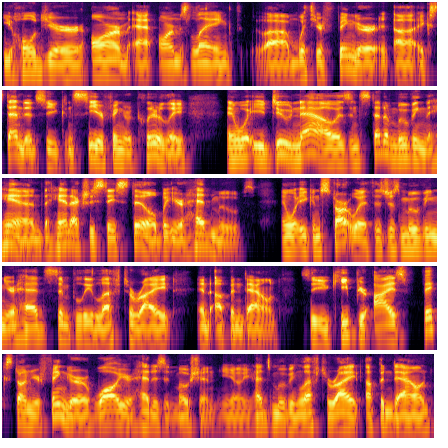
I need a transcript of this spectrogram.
You hold your arm at arm's length um, with your finger uh, extended, so you can see your finger clearly and what you do now is instead of moving the hand, the hand actually stays still, but your head moves. And what you can start with is just moving your head simply left to right and up and down. So you keep your eyes fixed on your finger while your head is in motion. You know, your head's moving left to right, up and down,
